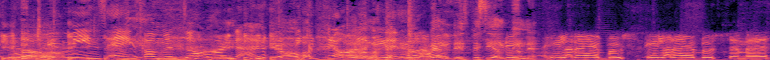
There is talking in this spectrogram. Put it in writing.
Du minns en kommentar där. Ja, Vilket bra ja, minne. väldigt speciellt minne. Hela den här, buss, hela den här bussen med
